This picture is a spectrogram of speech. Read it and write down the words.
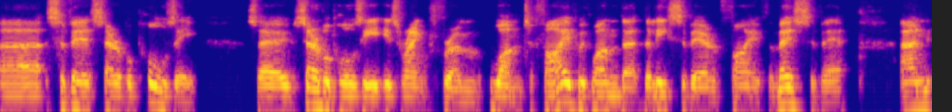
uh, severe cerebral palsy, so cerebral palsy is ranked from one to five, with one the, the least severe and five the most severe. And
